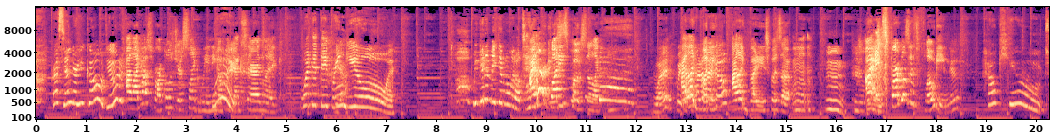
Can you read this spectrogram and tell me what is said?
Preston, there you go, dude. I like how Sparkle's just like leaning up Look. against there and like. What did they bring you? we gotta make them a little teddy. I like Buddy's pose to like. What? Wait, I like Buddy. I like Buddy's pose to. Mm. Go? Mm. Uh, and Sparkles is floating. How cute.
